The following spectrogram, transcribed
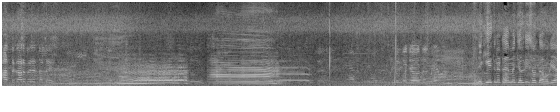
ਹੱਥ ਕਰ ਮੇਰੇ ਥੱਲੇ देखिए इतने टाइम में जल्दी सौदा हो गया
